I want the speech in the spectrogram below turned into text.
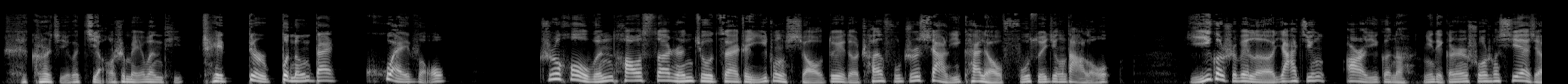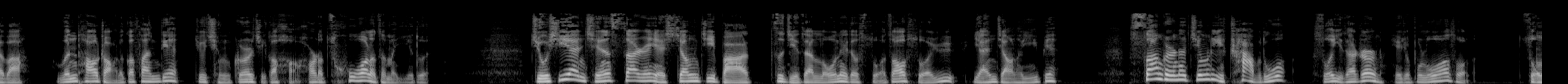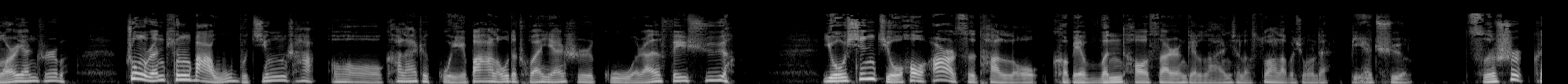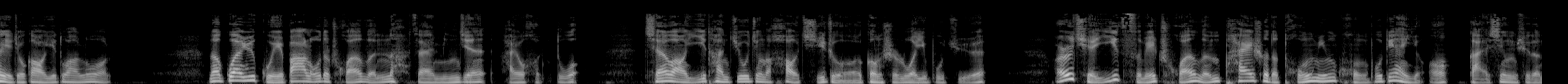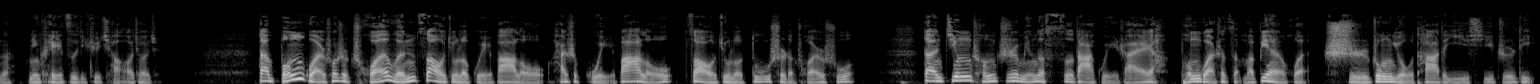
这哥几个讲是没问题，这地儿不能待，快走！之后，文涛三人就在这一众小队的搀扶之下离开了扶绥境大楼。一个是为了压惊，二一个呢，你得跟人说声谢谢吧。文涛找了个饭店，就请哥几个好好的搓了这么一顿。酒席宴前，三人也相继把自己在楼内的所遭所遇演讲了一遍。三个人的经历差不多。所以在这儿呢，也就不啰嗦了。总而言之吧，众人听罢无不惊诧。哦，看来这鬼八楼的传言是果然非虚啊！有心酒后二次探楼，可被文涛三人给拦下了。算了吧，兄弟，别去了。此事可也就告一段落了。那关于鬼八楼的传闻呢，在民间还有很多，前往一探究竟的好奇者更是络绎不绝。而且以此为传闻拍摄的同名恐怖电影，感兴趣的呢，您可以自己去瞧瞧去。但甭管说是传闻造就了鬼八楼，还是鬼八楼造就了都市的传说，但京城知名的四大鬼宅呀，甭管是怎么变换，始终有它的一席之地。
